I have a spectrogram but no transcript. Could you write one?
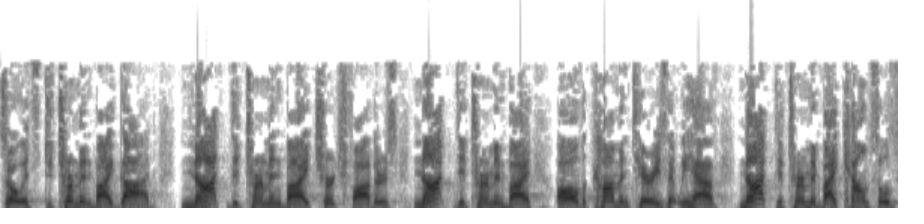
So it's determined by God, not determined by church fathers, not determined by all the commentaries that we have, not determined by councils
